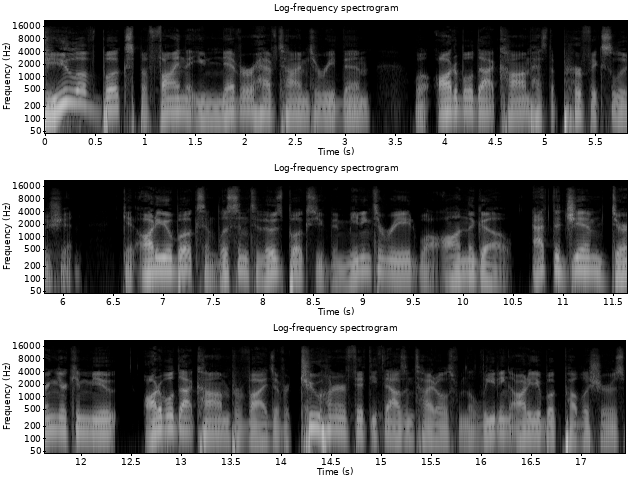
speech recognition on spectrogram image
Do you love books but find that you never have time to read them? Well, audible.com has the perfect solution. Get audiobooks and listen to those books you've been meaning to read while on the go. At the gym, during your commute, Audible.com provides over 250,000 titles from the leading audiobook publishers,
